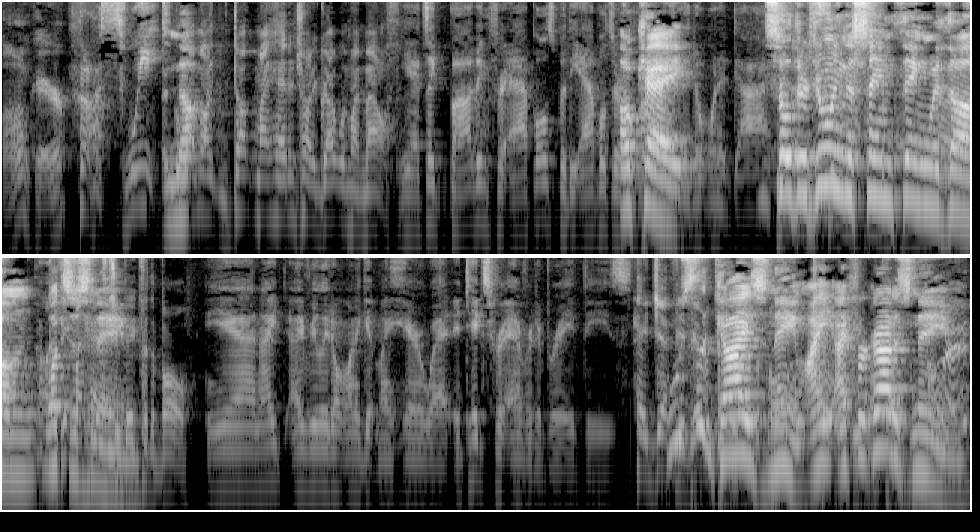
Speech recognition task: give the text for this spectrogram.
I don't care. Oh, sweet. I'm gonna like dunk my head and try to grab it with my mouth. Yeah, it's like bobbing for apples, but the apples are Okay. and they don't want to die. So they're doing the same thing with um I what's think his my head's too big for the bowl. yeah, and I, I really don't want to get my hair wet. It takes forever to braid these. Hey, Jeffy. Who's the ever taken out guy's name? I I forgot his name.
